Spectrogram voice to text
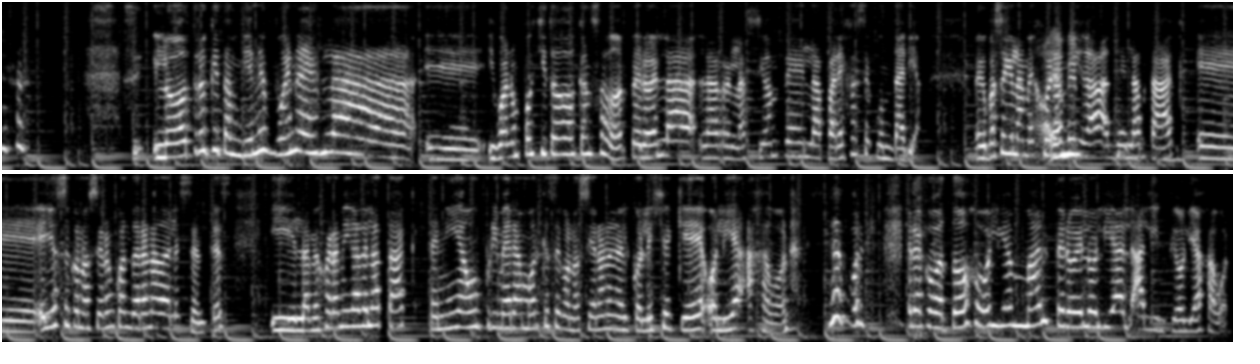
Lo otro que también es buena es la, eh, igual un poquito cansador, pero es la, la, relación de la pareja secundaria. Lo que pasa es que la mejor amiga del ATAC, eh, ellos se conocieron cuando eran adolescentes y la mejor amiga del ATAC tenía un primer amor que se conocieron en el colegio que olía a jabón. Porque era como todos olían mal, pero él olía a limpio, olía a jabón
